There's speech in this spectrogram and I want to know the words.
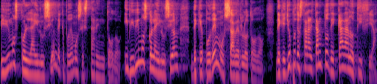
Vivimos con la ilusión de que podemos estar en todo. Y vivimos con la ilusión de que podemos saberlo todo. De que yo puedo estar al tanto de cada noticia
